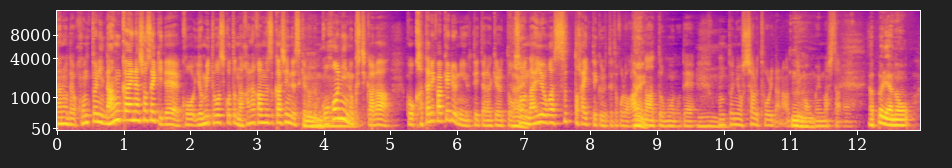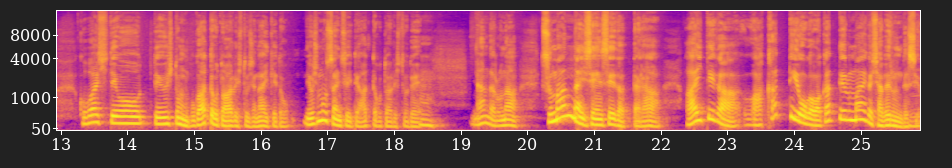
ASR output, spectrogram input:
なので本当に難解な書籍でこう読み通すことなかなか難しいんですけど、でもご本人の口からこう語りかけるように言っていただけると、はい。その内容がスッと入ってくるってところはあるなと思うので、本当におっしゃる通りだなって今思いましたね。やっぱりあの、小林秀夫っていう人も僕会ったことある人じゃないけど、吉本さんについて会ったことある人で、うん。なんだろうな、つまんない先生だったら、相手が分かってようが分かっている前が喋るんですよ。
